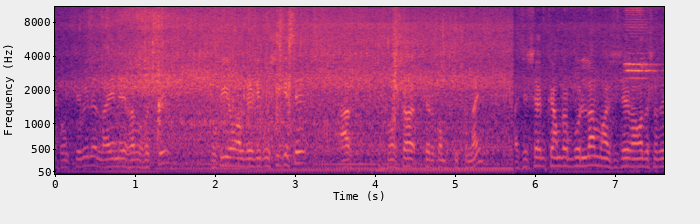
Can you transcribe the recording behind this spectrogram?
এখন কেবিলের লাইন এভাবে হচ্ছে খুঁটিও অলরেডি বসে গেছে, আর সমস্যা সেরকম কিছু নাই। আশিস সাহেবকে আমরা বললাম আশিস সাহেব আমাদের সাথে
